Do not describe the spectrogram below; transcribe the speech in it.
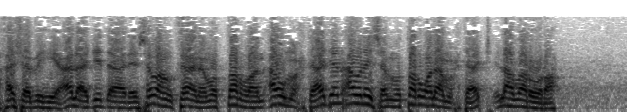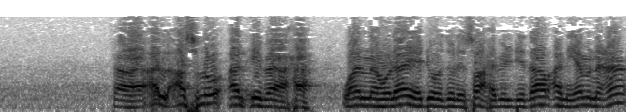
خشبه على جداره سواء كان مضطرا أو محتاجا أو ليس مضطر ولا محتاج لا ضرورة. فالأصل الإباحة وأنه لا يجوز لصاحب الجدار أن يمنع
